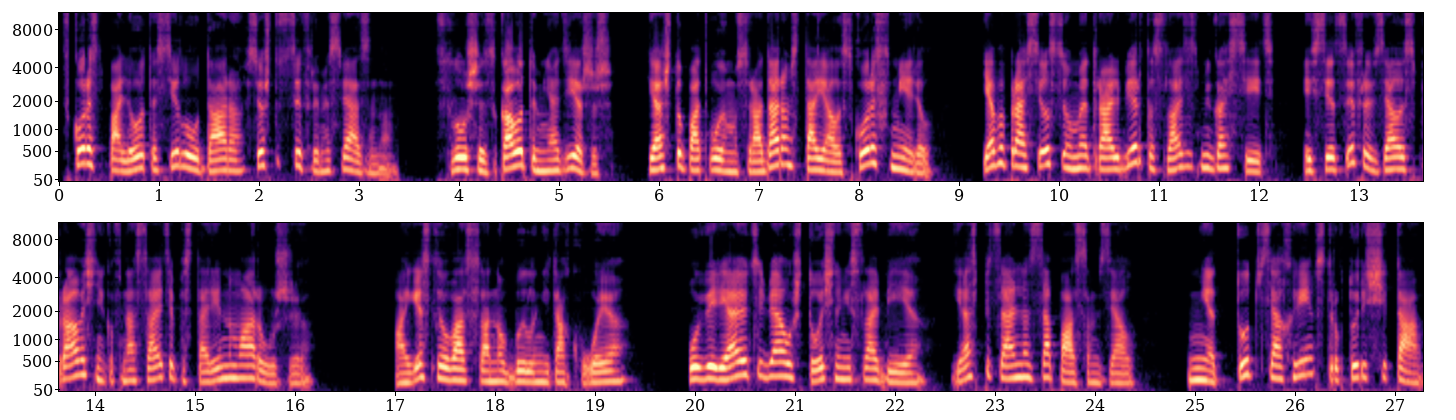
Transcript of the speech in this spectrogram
скорость полета, сила удара, все, что с цифрами связано. Слушай, за кого ты меня держишь? Я что, по-твоему, с радаром стоял и скорость смерил? Я попросился у мэтра Альберта слазить мегасеть, и все цифры взял из справочников на сайте по старинному оружию. А если у вас оно было не такое? Уверяю тебя, уж точно не слабее. Я специально с запасом взял. Нет, тут вся хрень в структуре щита.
